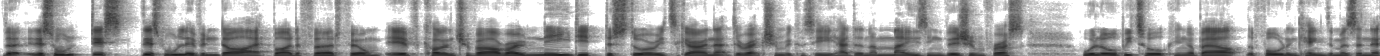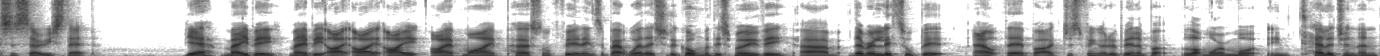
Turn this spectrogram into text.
look, this will this this will live and die by the third film. If Colin Trevorrow needed the story to go in that direction because he had an amazing vision for us, we'll all be talking about the Fallen Kingdom as a necessary step. Yeah, maybe, maybe. I, I, I, I have my personal feelings about where they should have gone with this movie. Um, they're a little bit out there, but I just think it would have been a, bu- a lot more and more intelligent and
